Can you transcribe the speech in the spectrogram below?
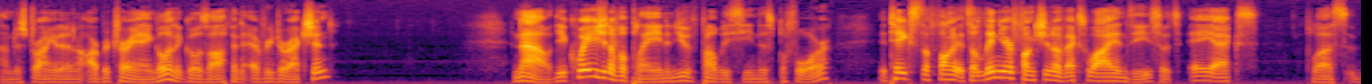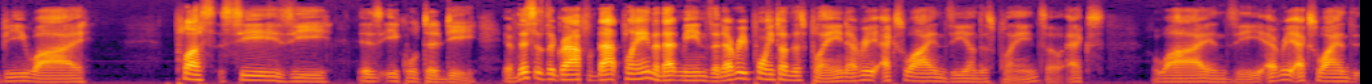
I'm just drawing it at an arbitrary angle, and it goes off in every direction. Now, the equation of a plane, and you've probably seen this before, it takes the fun it's a linear function of x, y, and z. So it's ax plus by plus cz is equal to d. If this is the graph of that plane, then that means that every point on this plane, every x, y, and z on this plane, so x, y, and z, every x, y, and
